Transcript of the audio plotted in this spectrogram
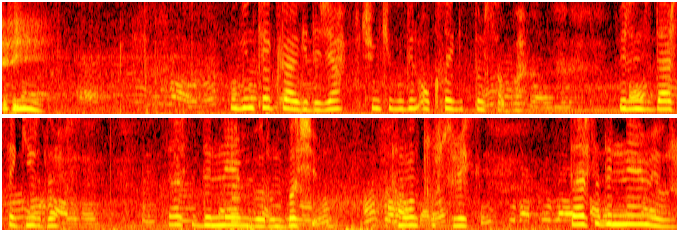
bugün tekrar gideceğim. Çünkü bugün okula gittim sabah. Birinci derse girdim. Dersi dinleyemiyorum. Başım montum sürekli. Dersi dinleyemiyorum.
